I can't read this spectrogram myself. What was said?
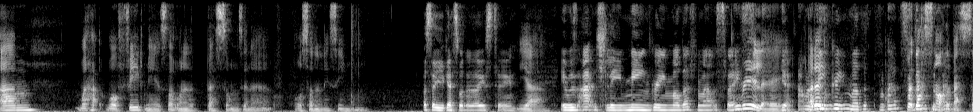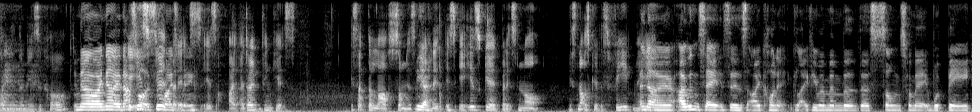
Um, well, ha- well, "Feed Me" is like one of the best songs in it, or "Suddenly Seymour." Oh, So you guess one of those two. Yeah, It was actually Mean Green Mother from Outer Space. really. Yeah, I'm I a don't- mean green mother from outer space. But that's not the best song in the musical. No, I know. That's It what is good, surprised but me. it's, it's I, I don't think it's it's like the last song, isn't Yeah. it? And it, it's, it is good, but it's not it's not as good as "Feed Me." No, I wouldn't say it's as iconic. Like if you remember the songs from it, it would be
